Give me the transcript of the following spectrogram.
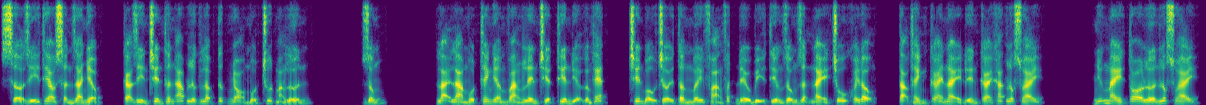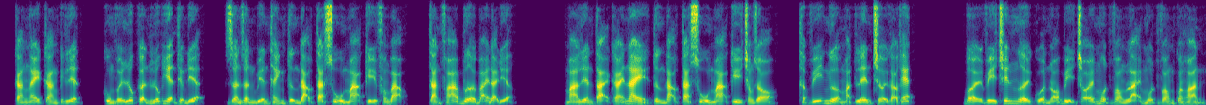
sở dĩ theo sân gia nhập, cả dìn trên thân áp lực lập tức nhỏ một chút mảng lớn. Giống. Lại là một thanh âm vang lên triệt thiên địa gầm thét, trên bầu trời tầng mây phảng phất đều bị tiếng giống giận này trô khuấy động, tạo thành cái này đến cái khác lốc xoáy. Những này to lớn lốc xoáy, càng ngày càng kịch liệt, cùng với lúc gần lúc hiện tiềm điện, dần dần biến thành từng đạo tà xù mạ kỳ phong bạo, tàn phá bừa bãi đại điện mà liên tại cái này từng đạo tạt xù mạ kỳ trong gió, thập vĩ ngửa mặt lên trời gào thét. Bởi vì trên người của nó bị trói một vòng lại một vòng quang hoàn,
